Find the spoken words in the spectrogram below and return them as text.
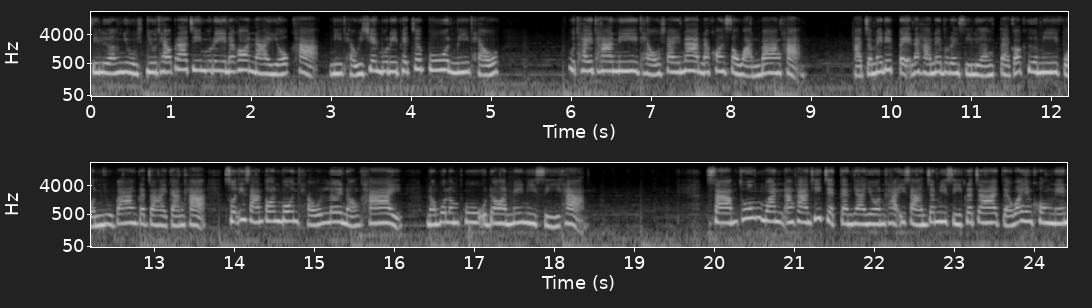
สีเหลืองอยู่อยู่แถวปราจีนบุรีนครนายกค่ะ มีแถววิเชียรบุรีเพชรบูรณ์มีแถว อุทัยธานีแถวชัยนาทนครสวรรค์บ้างค่ะ อาจจะไม่ได้เป๊ะนะคะ ในบริเวณสีเหลือง แต่ก็คือมีฝนอยู่บ้างกระจายกันค่ะ ส่วนอีสานตอนบนแถวเลยหนองคายหนองบัวลำพูอุดรไม่มีสีค่ะสามทุ่มวันอังคารที่ 7 กันยายนค่ะ อีสานจะมีสีกระจาย แต่ว่ายังคงเน้น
